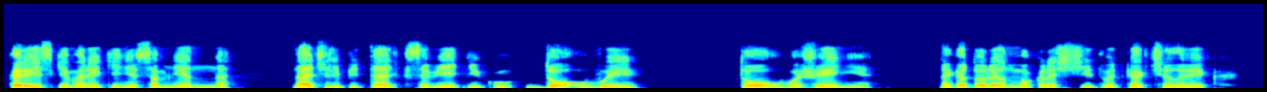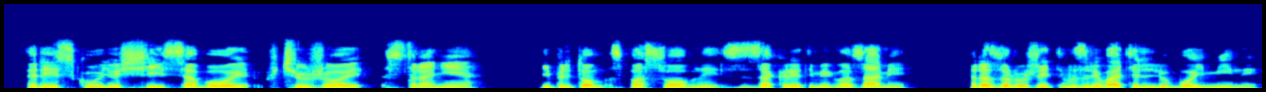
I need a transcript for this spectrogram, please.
Корейские моряки, несомненно, начали питать к советнику до «вы» то уважение, на которое он мог рассчитывать как человек, рискующий собой в чужой стране и притом способный с закрытыми глазами разоружить взрыватель любой мины,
